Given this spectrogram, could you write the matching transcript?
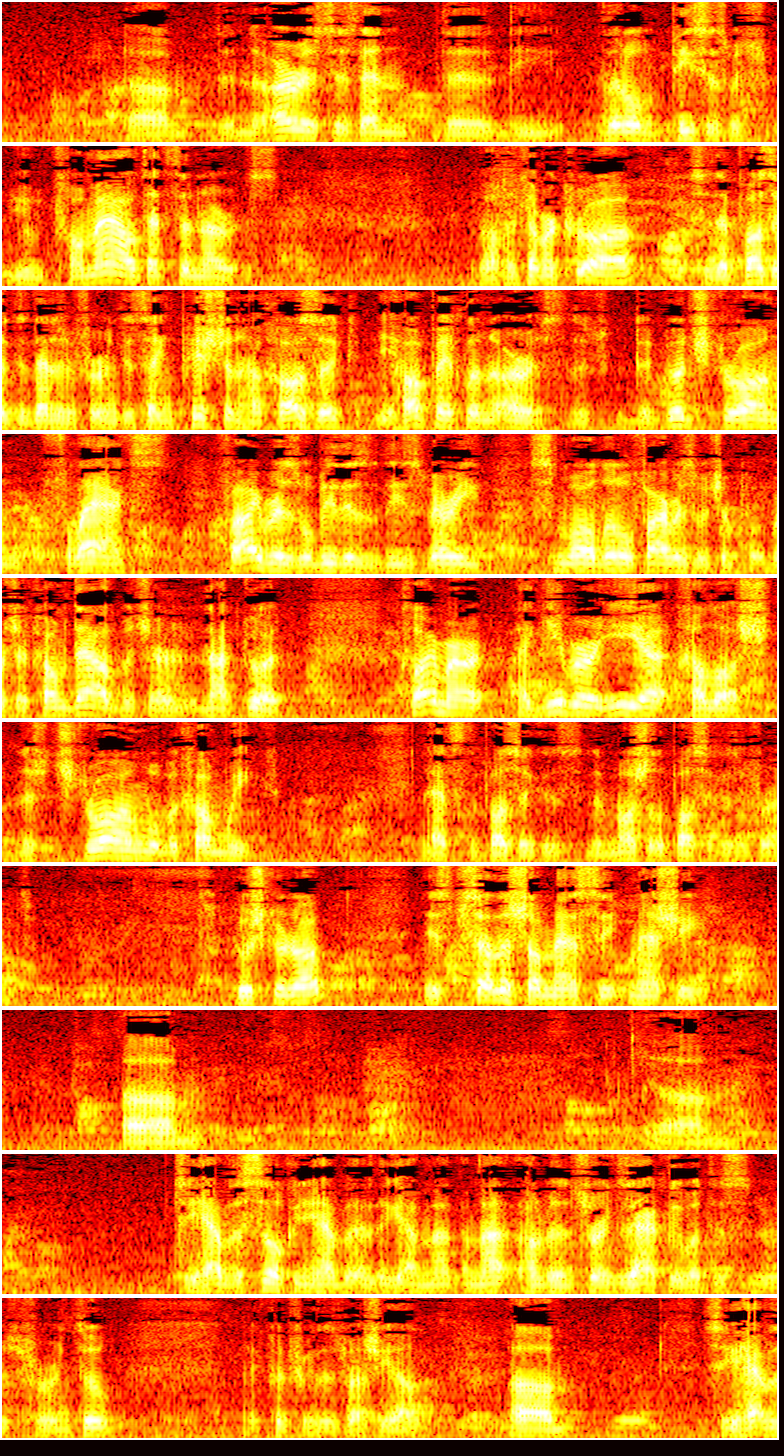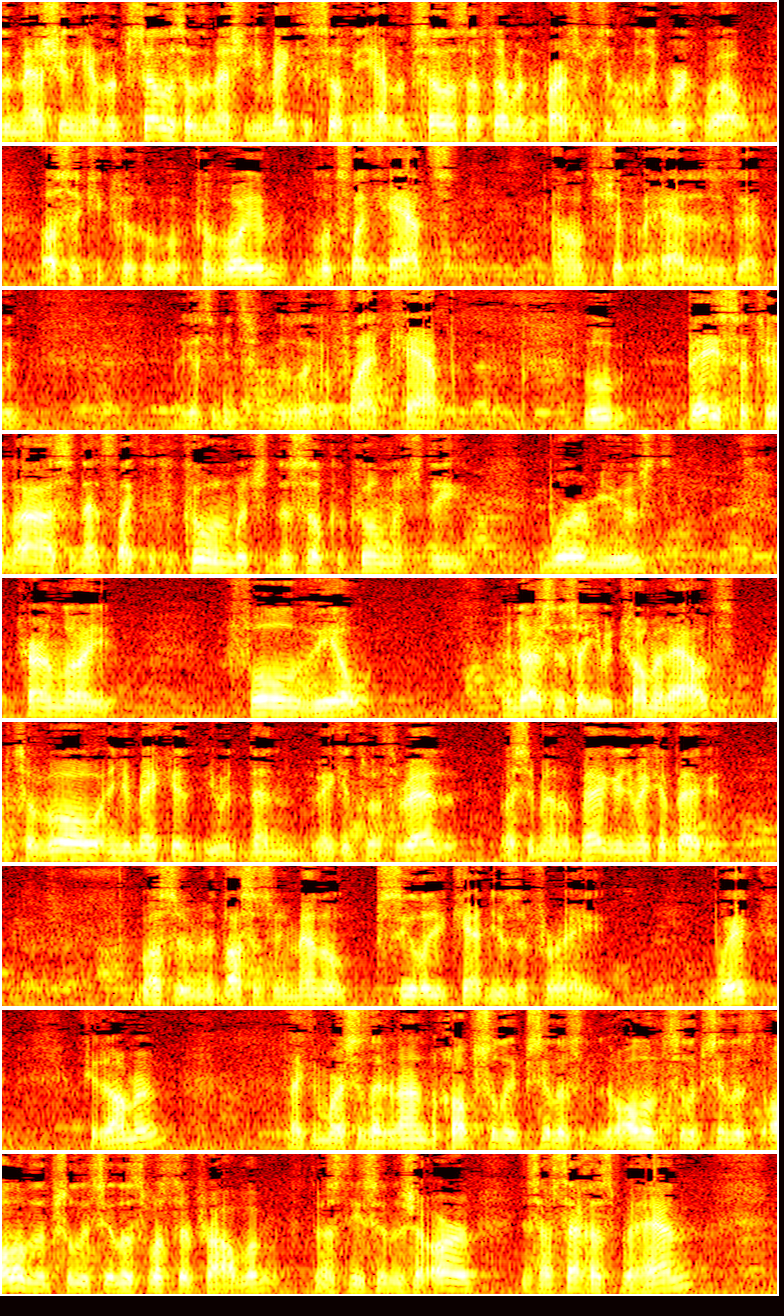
Um, the Naris is then the the little pieces which you comb out. That's the Naris. So the pasuk is referring to saying pishon hachozik yehopech lenaris. The good strong flax fibers will be these, these very small little fibers which are which are combed out, which are not good. Kloimer hagiber iya chalosh. The strong will become weak. That's the pasuk is the marshal the pasuk is referring to. Gushkara is pselish meshi. Um, um, So you have the silk, and you have. I'm not. I'm not 100 percent sure exactly what this is referring to. I couldn't figure this Rashi out. Um, so you have the mesh, and you have the pselis of the mesh. You make the silk, and you have the pselis left over, the parts which didn't really work well. Also, kavoyim looks like hats. I don't know what the shape of a hat is exactly. I guess it means it was like a flat cap. Base hatilas, and that's like the cocoon, which the silk cocoon which the worm used. Currently, full veal. So you would comb it out, and you make it. You would then make it into a thread. Vasimeno beg, and you make a beged. Psila, you can't use it for a wick. Kedomer, like the Morris says later on, all of the psilas, all of the psilas, what's their problem? The masnisin, the sha'or, is haseches behen,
